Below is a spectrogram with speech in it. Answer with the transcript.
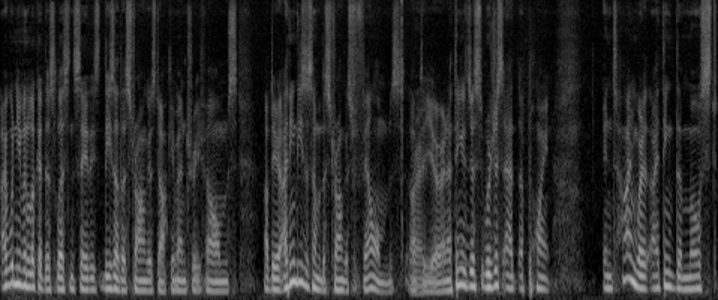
I wouldn't even look at this list and say these, these are the strongest documentary films of the year. I think these are some of the strongest films of the year. And I think it's just, we're just at a point in time where I think the most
